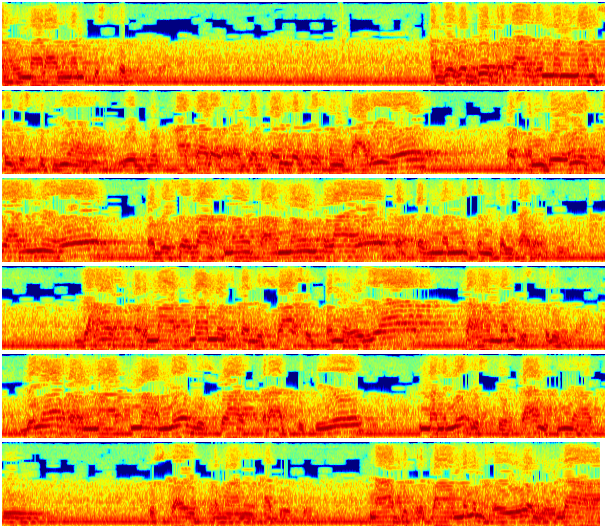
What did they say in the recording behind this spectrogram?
अब हमारा मन स्थिर हो गया अब देखो, दो प्रकार के मन मानसिक स्थितियाँ हैं। ये आता रहता है। जब तक जब संसारी है और संदेह इत्यादि में है और विषय वासनाओं, कामनाओं पड़ा है, तब तक मन में चंचलता रहती है। जहाँ उस परमात्मा में उसका विश्वास उत्पन्न हो गया, तहाँ मन स्थिर हो जाता है। बिना परमात्मा में विश्वास प्राप्त किए, मन में स्थिरता नहीं आती। उसका एक प्रमाण यहाँ देते नाथ कृपा मन भय लोला।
